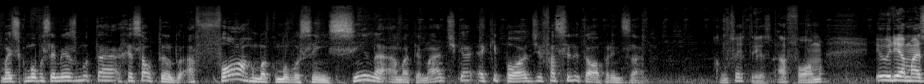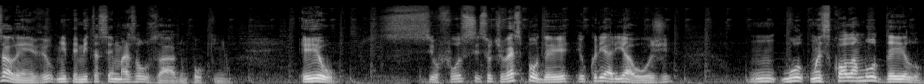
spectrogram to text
mas como você mesmo está ressaltando, a forma como você ensina a matemática é que pode facilitar o aprendizado. Com certeza. A forma. Eu iria mais além, viu? Me permita ser mais ousado um pouquinho. Eu, se eu fosse, se eu tivesse poder, eu criaria hoje um, uma escola modelo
